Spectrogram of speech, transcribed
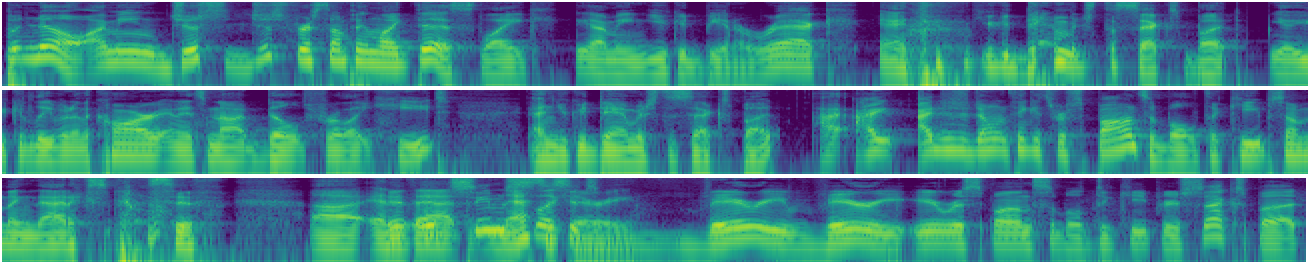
But no, I mean just just for something like this, like I mean, you could be in a wreck and you could damage the sex butt. You know, you could leave it in the car and it's not built for like heat, and you could damage the sex butt. I I, I just don't think it's responsible to keep something that expensive uh, and It, that it seems necessary. like it's very, very irresponsible to keep your sex butt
